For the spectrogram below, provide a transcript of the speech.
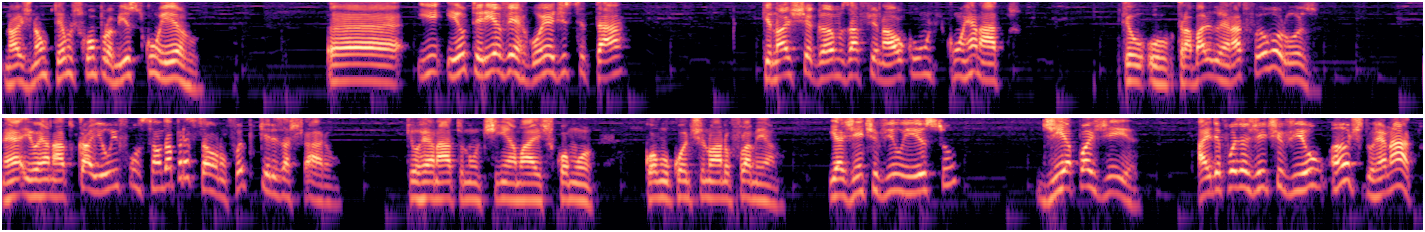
Nós não temos compromisso com erro. É, e eu teria vergonha de citar que nós chegamos à final com, com o Renato. Porque o, o trabalho do Renato foi horroroso. Né? E o Renato caiu em função da pressão, não foi porque eles acharam que o Renato não tinha mais como, como continuar no Flamengo. E a gente viu isso dia após dia. Aí depois a gente viu, antes do Renato,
